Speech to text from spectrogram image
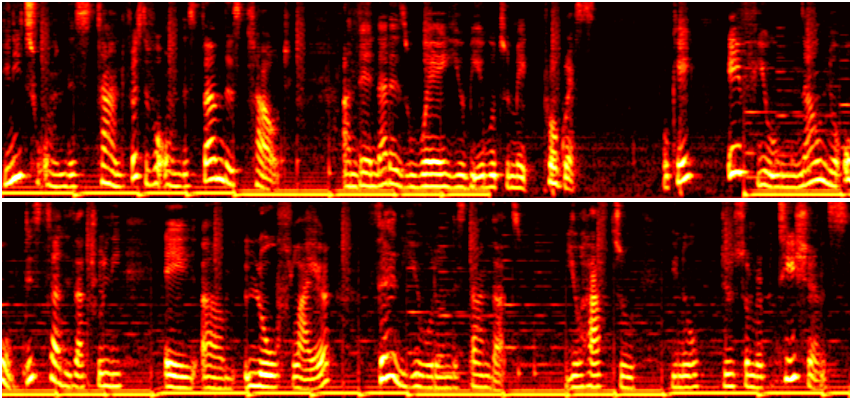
You need to understand, first of all, understand this child, and then that is where you'll be able to make progress. Okay, if you now know, oh, this child is actually a um, low flyer, then you would understand that you have to, you know, do some repetitions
